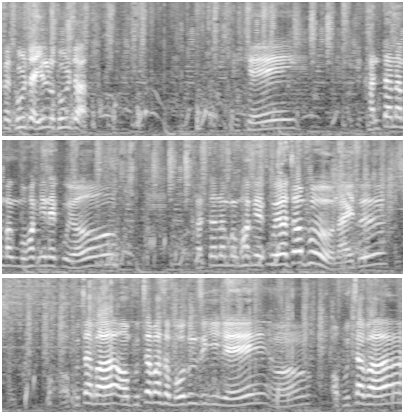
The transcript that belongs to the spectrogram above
그래 돌자 일로 돌자. 오케이. 간단한 방법 확인했고요. 간단한 방법 확인했고요. 점프! 나이스. 어 붙잡아. 어 붙잡아서 못 움직이게. 어 어 붙잡아.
